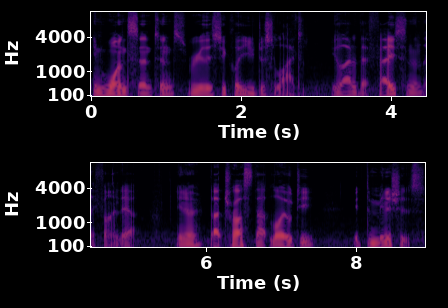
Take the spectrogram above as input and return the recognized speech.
In one sentence, realistically, you just lie to them. You lie to their face, and then they find out. You know, that trust, that loyalty, it diminishes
